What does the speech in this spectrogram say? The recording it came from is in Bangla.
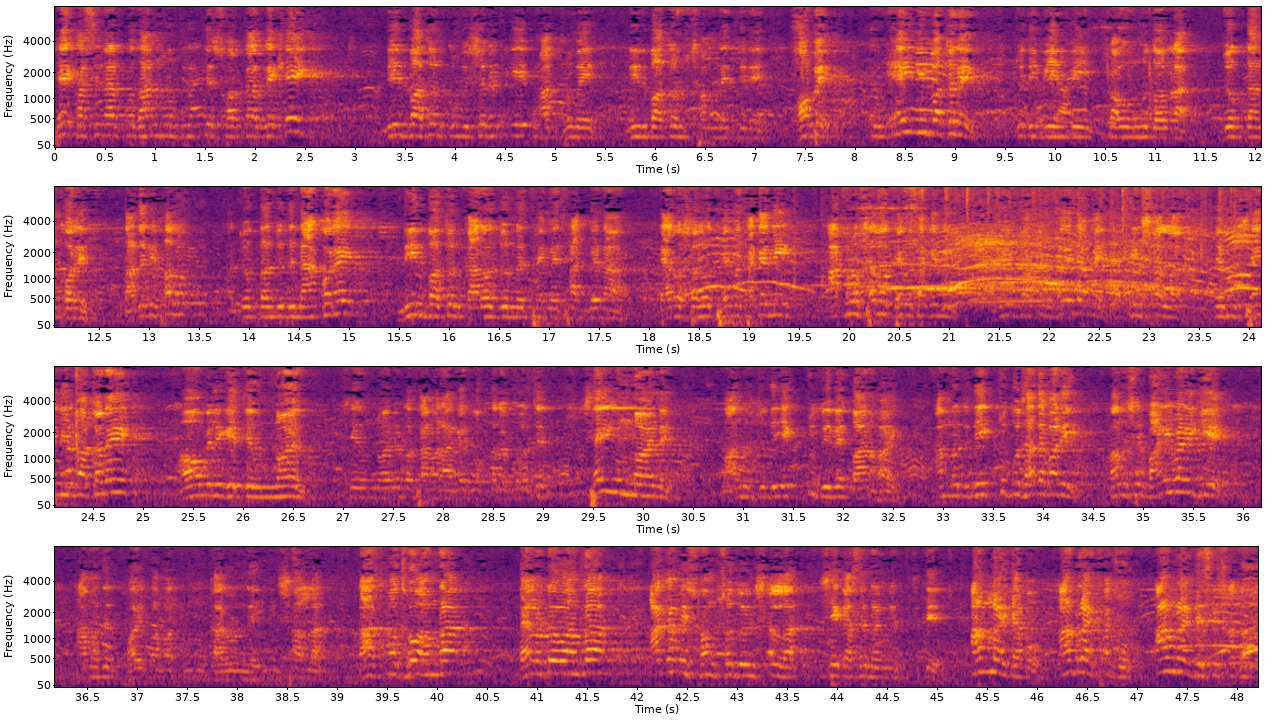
শেখ হাসিনার প্রধানমন্ত্রীত্বের সরকার রেখেই নির্বাচন কমিশনের মাধ্যমে নির্বাচন সামনের দিনে হবে? এবং এই নির্বাচনে যদি বিএনপি সহ অন্য দলরা যোগদান করে, তাদেরই ভালো। আর যোগদান যদি না করে, নির্বাচন কারোর জন্য থেমে থাকবে না। তেরো সালও থেমে থাকেনি, আঠারো সালও থেমে থাকেনি। নির্বাচন হয়ে যাবে ইনশাল্লাহ এবং সেই নির্বাচনে আওয়ামী লীগের যে উন্নয়ন, সেই উন্নয়নের কথা আমার আগের বক্তারা বলেছেন, সেই উন্নয়নে মানুষ যদি একটু বিবেকবান হয় আমরা যদি একটু বোঝাতে পারি, মানুষের বাড়ি বাড়ি গিয়ে আমাদের ভয় পাওয়ার কোনো কারণ নেই, ইনশাল্লাহ। রাজপথেও আমরা, ব্যালটেও আমরা, আগামী সংসদ ইনশাল্লাহ শেখ হাসিনার নেতৃত্বে আমরাই যাব, আমরাই থাকব, আমরাই দেশের শাসন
